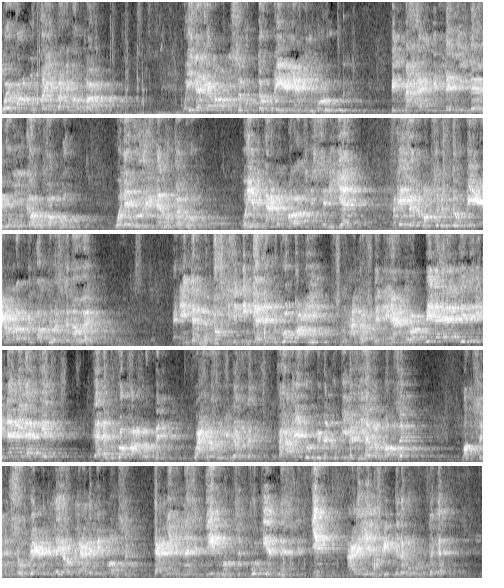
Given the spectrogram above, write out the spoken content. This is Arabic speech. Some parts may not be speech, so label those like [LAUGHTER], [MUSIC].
ويقول ابن القيم رحمه الله وإذا كان منصب التوقيع عن الملوك بالمحل الذي لا ينكر فضله ولا يجهل قدره وهي من أعلى المراتب السنيات فكيف بمنصب التوقيع عن رب الأرض والسماوات؟ يعني أنت لما بتفتي في الدين كأنك بتوقع إيه؟ عن ربنا. يعني ربنا قال كده كأنك بتوقع عن ربنا وعن رسول الله صلى فحقيق بمن أقيم في هذا المنصب منصب التوقيع عن الله رب العالمين منصب تعليم الناس الدين منصب فتي الناس الدين عليه أن يعد له عدته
